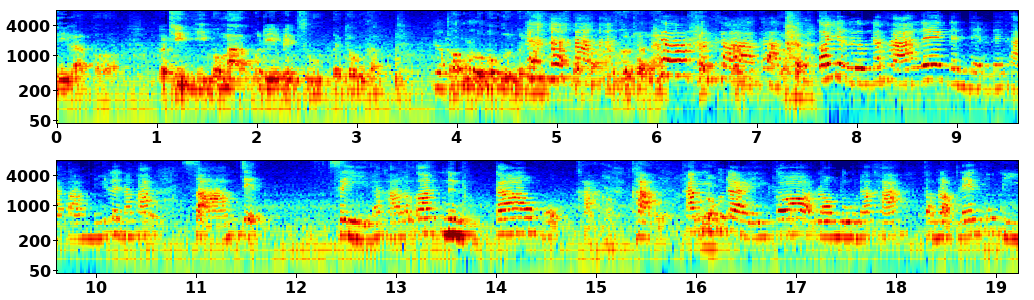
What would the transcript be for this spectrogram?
ดีแล้วก็ก็ที่ดีพอมาพอดีเป็นสูตรไปตรงกับหลวงขพ่อองหลคูวงพ่อคุณพอดีก็เท่านั้นค่ะค่ะค่ะก็อย่าลืมนะคะ เลขเด่นๆเลยค่ะ ตามนี้เลยนะคะสามเจ็ดสี่นะคะแล้วก็หนึ่งเก้าหกค่ะครับค่ะท่านผู้ใดก็ลองดูนะคะสำหรับเลขพวกนี้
